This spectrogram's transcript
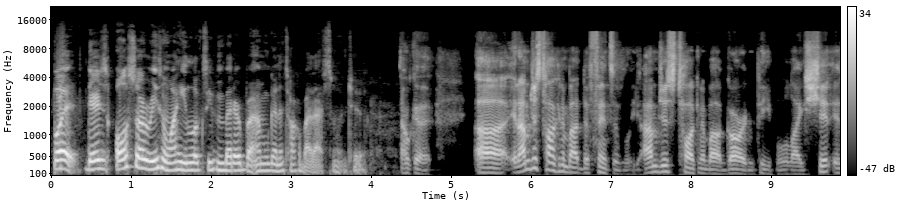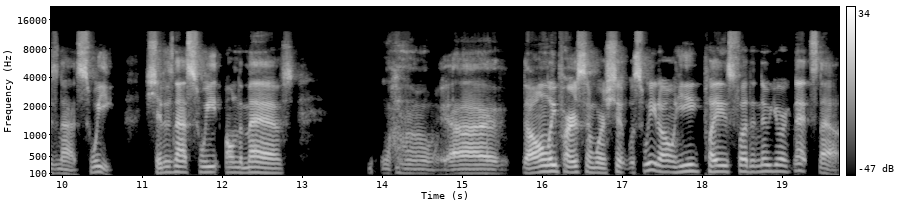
but there's also a reason why he looks even better. But I'm gonna talk about that soon too. Okay, uh, and I'm just talking about defensively. I'm just talking about guarding people. Like shit is not sweet. Shit is not sweet on the Mavs. Uh, the only person where shit was sweet on, he plays for the New York Nets now.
